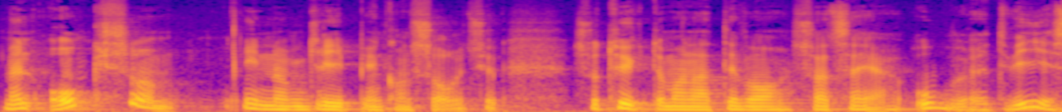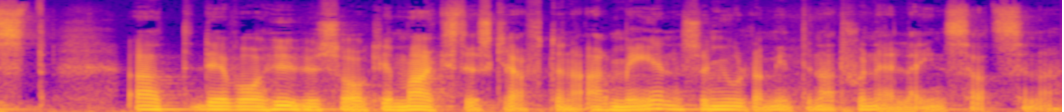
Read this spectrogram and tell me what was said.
men också inom Gripen-konsortiet, så tyckte man att det var så att säga orättvist att det var huvudsakligen markstridskrafterna, armén, som gjorde de internationella insatserna.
